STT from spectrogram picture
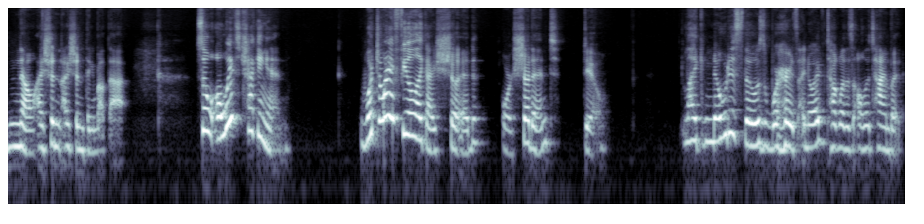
no, I shouldn't, I shouldn't think about that. So always checking in. What do I feel like I should or shouldn't do? Like notice those words. I know I talk about this all the time, but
